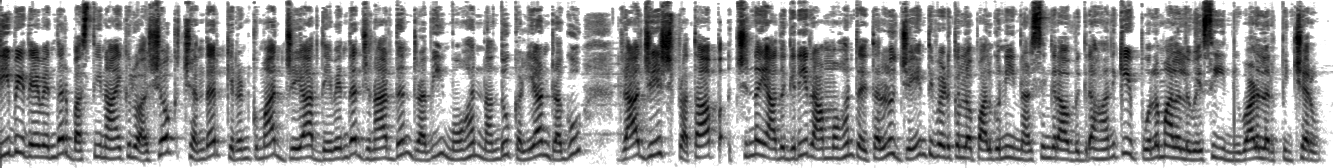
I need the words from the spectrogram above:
డిబి దేవేందర్ బస్తీ నాయకులు అశోక్ చందర్ కిరణ్ కుమార్ జేఆర్ దేవేందర్ జనార్దన్ రవి మోహన్ నందు కళ్యాణ్ రఘు రాజేష్ ప్రతాప్ చిన్న యాదగిరి రామ్మోహన్ తదితరులు జయంతి వేడుకల్లో పాల్గొని నరసింగరావు విగ్రహానికి పూలమాలలు వేసి నివాళులర్పించారు.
